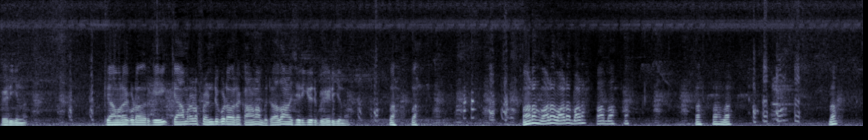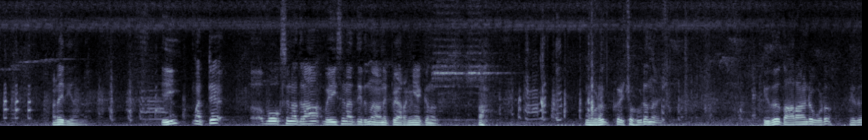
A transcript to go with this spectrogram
പേടിക്കുന്നു ക്യാമറയിൽ കൂടെ അവർക്ക് ഈ ക്യാമറയുടെ ഫ്രണ്ടിൽ കൂടെ അവരെ കാണാൻ പറ്റും അതാണ് ശരിക്കും ഒരു പേടിക്കുന്നത് വാ വാ വാടാ വാടാ വാടാ വാടാ വാ വാ അവിടെ ഇരിക്കുന്നുണ്ട് ഈ മറ്റേ ബോക്സിനകത്ത് ആ വെയ്സിനകത്ത് ഇരുന്നാണ് ഇപ്പോൾ ഇറങ്ങിയേക്കുന്നത്. ആ ഇവിടെ കഴിച്ചോ ഇവിടെ നിന്ന് കഴിച്ചു. ഇത് താറാവിന്റെ കൂട് ഇത്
